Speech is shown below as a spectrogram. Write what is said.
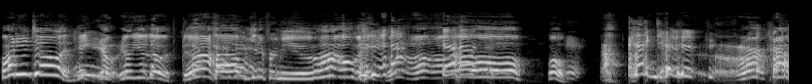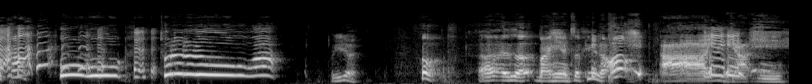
What are you doing? Hey, yo, yo, you do it. Ah, I'm get it from you. Ah, oh, hey, oh, oh, oh, oh, whoa. Ah, ah, ah, ah, ah. What are you doing? Oh, uh, uh, my hand's up here now. Oh, ah, you got me.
